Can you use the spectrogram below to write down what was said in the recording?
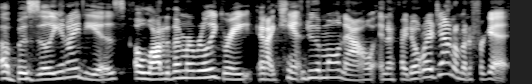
a bazillion ideas. A lot of them are really great and I can't do them all now. And if I don't write down, I'm going to forget.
